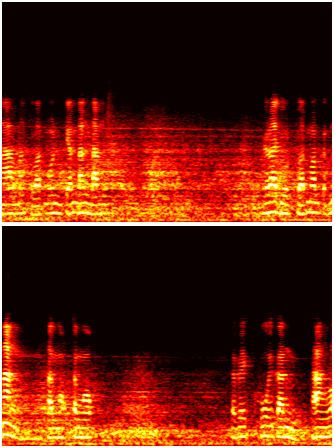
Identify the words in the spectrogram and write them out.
งามมาสวดมนต์เสียงดัง ๆ เวลาหยุดสวดมนต์ก็นั่งสงบสงบจะไปคุยกันทางโล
